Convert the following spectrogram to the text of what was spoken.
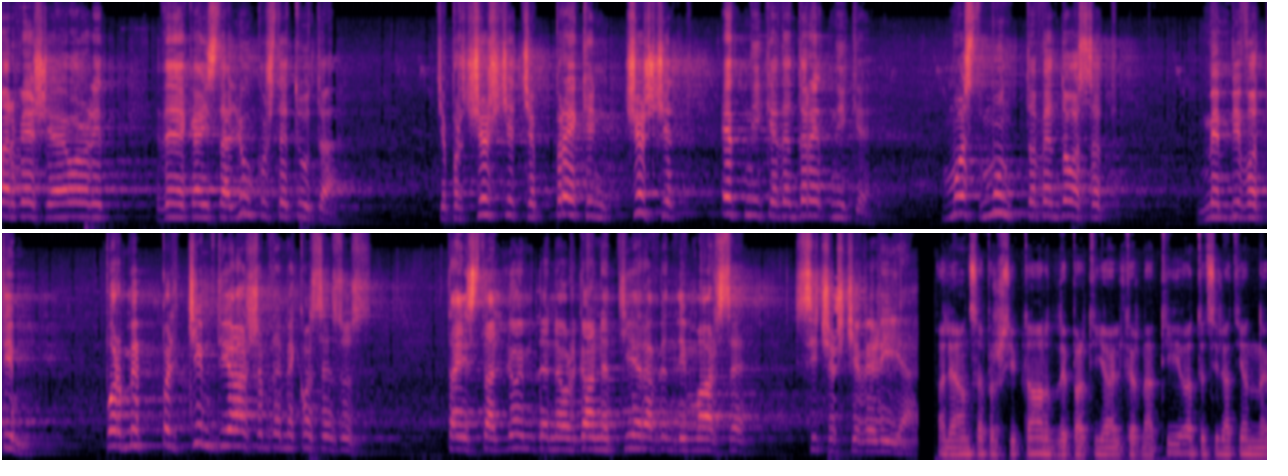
Marrëveshja e Ohrit dhe e ka instalu kushtetuta, që për çështjet që prekin çështjet etnike dhe ndëretnike, mos të mund të vendosët me mbivotim, por me pëlqim dyanshëm dhe me konsenzus, ta instalojmë dhe në organet tjera vendimmarrëse siç është qeveria. Aleanca për Shqiptarët dhe Partia Alternativa, të cilat janë në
